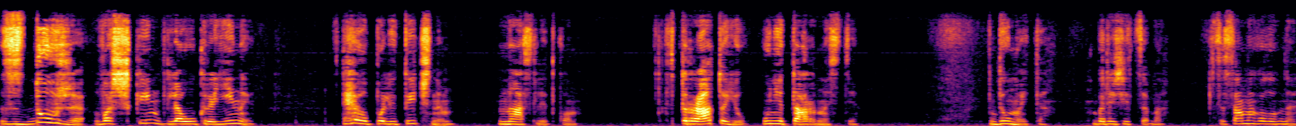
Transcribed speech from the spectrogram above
з дуже важким для України геополітичним наслідком, втратою унітарності. Думайте, бережіть себе. Це саме головне.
